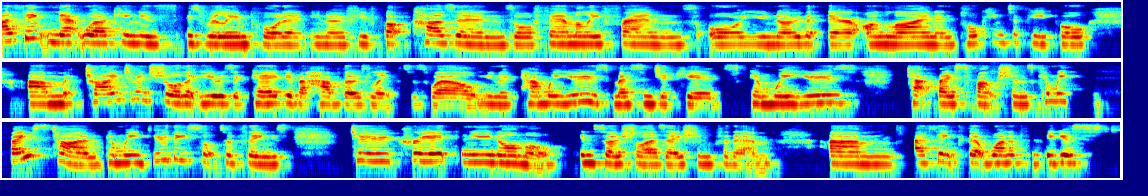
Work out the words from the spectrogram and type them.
I think networking is is really important. You know, if you've got cousins or family friends, or you know that they're online and talking to people, um, trying to ensure that you as a caregiver have those links as well. You know, can we use Messenger Kids? Can we use chat based functions? Can we FaceTime? Can we do these sorts of things to create the new normal in socialization for them? Um, I think that one of the biggest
